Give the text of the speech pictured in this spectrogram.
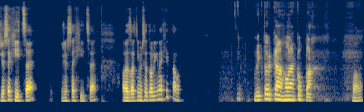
že se chýce, že se chýce, ale zatím se tolik nechytal. Viktorka ho nakopla. No.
